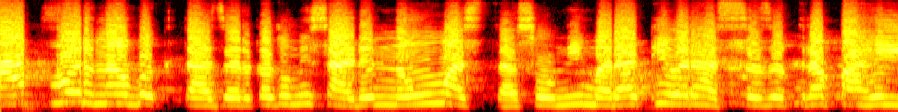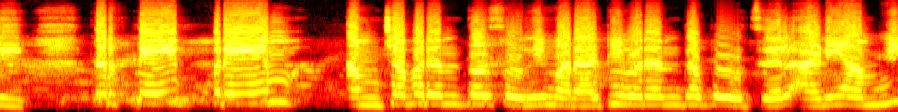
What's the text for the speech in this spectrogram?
ऍप वर न बघता जर का तुम्ही साडे नऊ वाजता सोनी मराठीवर हास्य जत्रा पाहिली तर ते प्रेम आमच्यापर्यंत सोनी मराठीपर्यंत पोहोचेल आणि आम्ही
